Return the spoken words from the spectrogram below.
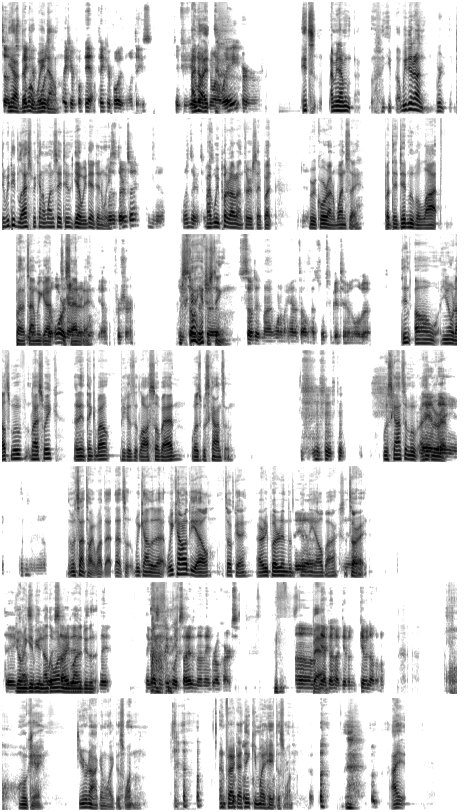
So Yeah, pick went way poison. down. Pick your po- yeah, pick your poison with these. If you I know, like it- you want to wait, or It's. I mean, I'm. We did it on. We're, did we did last week on a Wednesday too? Yeah, we did, didn't we? was it Thursday? Yeah, Wednesday or Thursday. Uh, we put it out on Thursday, but Yeah. we record on Wednesday. But they did move a lot by the time we got to Saturday, yeah, for sure. which And is so kind of did the- interesting. so did my one of my NFL bets, which we'll get to in a little bit. Didn't oh, you know what else moved last week? that I didn't think about because it lost so bad was Wisconsin. Wisconsin moved. I think we were at. Let's not talk about that. That's we counted that. We counted the L. It's okay. I already put it in the in the L box. It's Yeah. all right. they You want me to give you another one, or you want to do the? They they got some people excited, and then they broke hearts. Um, yeah, go ahead. Give give another one. Okay, you're not gonna like this one. In fact, I think you might hate this one. I,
